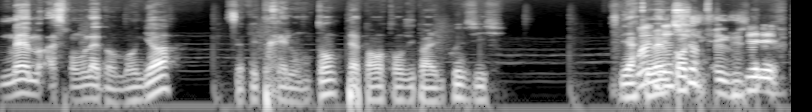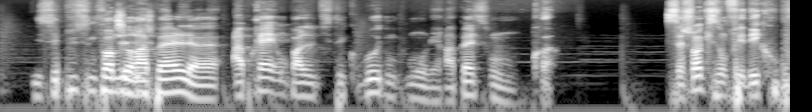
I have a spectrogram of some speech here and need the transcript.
même à ce moment-là dans le manga, ça fait très longtemps que t'as pas entendu parler de Quincy. C'est-à-dire Ouais, que même quand sûr. tu fais juste. C'est plus une forme de rappel. euh, après, on parle de Tite Kubo, donc bon, les rappels sont quoi Sachant qu'ils ont fait des coupes.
